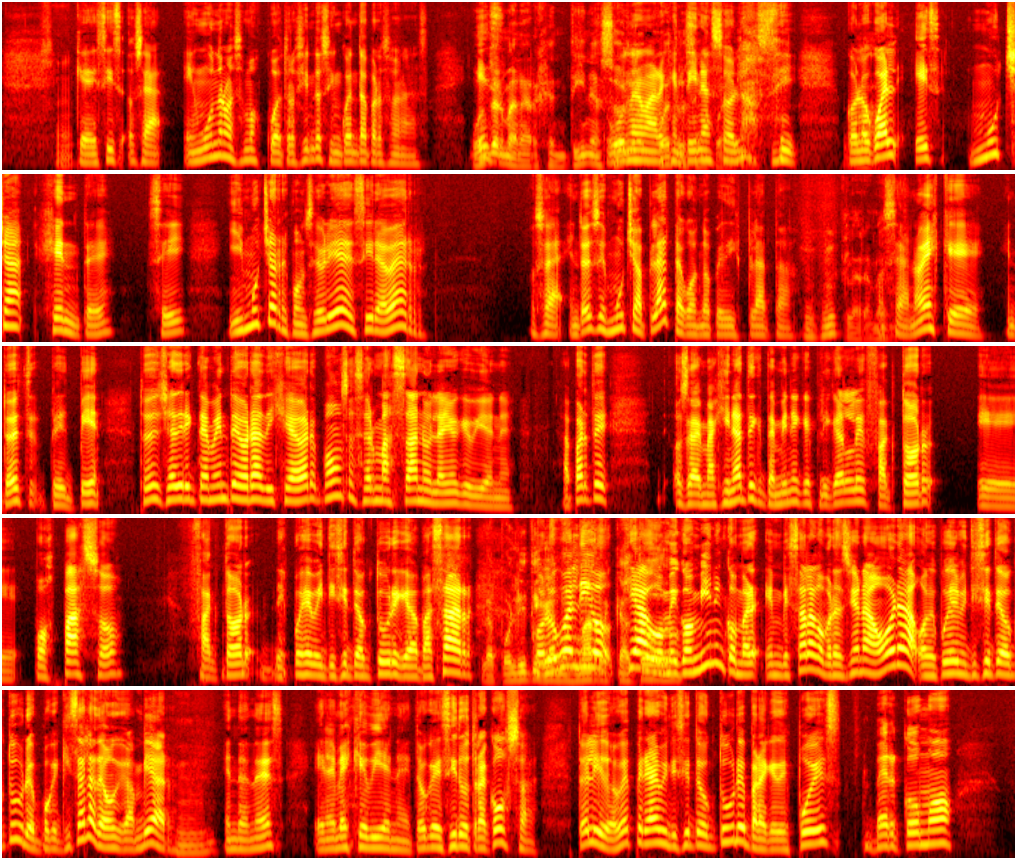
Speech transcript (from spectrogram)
que decís, o sea, en Wunderman somos 450 personas. Wunderman Argentina solo. Wunderman Argentina solo, sí. Con lo cual es mucha gente, ¿sí? Y es mucha responsabilidad decir, a ver, o sea, entonces es mucha plata cuando pedís plata. O sea, no es que. Entonces, entonces ya directamente ahora dije, a ver, vamos a ser más sano el año que viene. Aparte, o sea, imagínate que también hay que explicarle factor eh, pospaso, factor después de 27 de octubre que va a pasar. La política Con lo cual digo, ¿qué hago? ¿Me conviene empezar la conversación ahora o después del 27 de octubre? Porque quizás la tengo que cambiar, ¿entendés? En el mes que viene, tengo que decir otra cosa. Entonces le digo, voy a esperar el 27 de octubre para que después ver cómo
